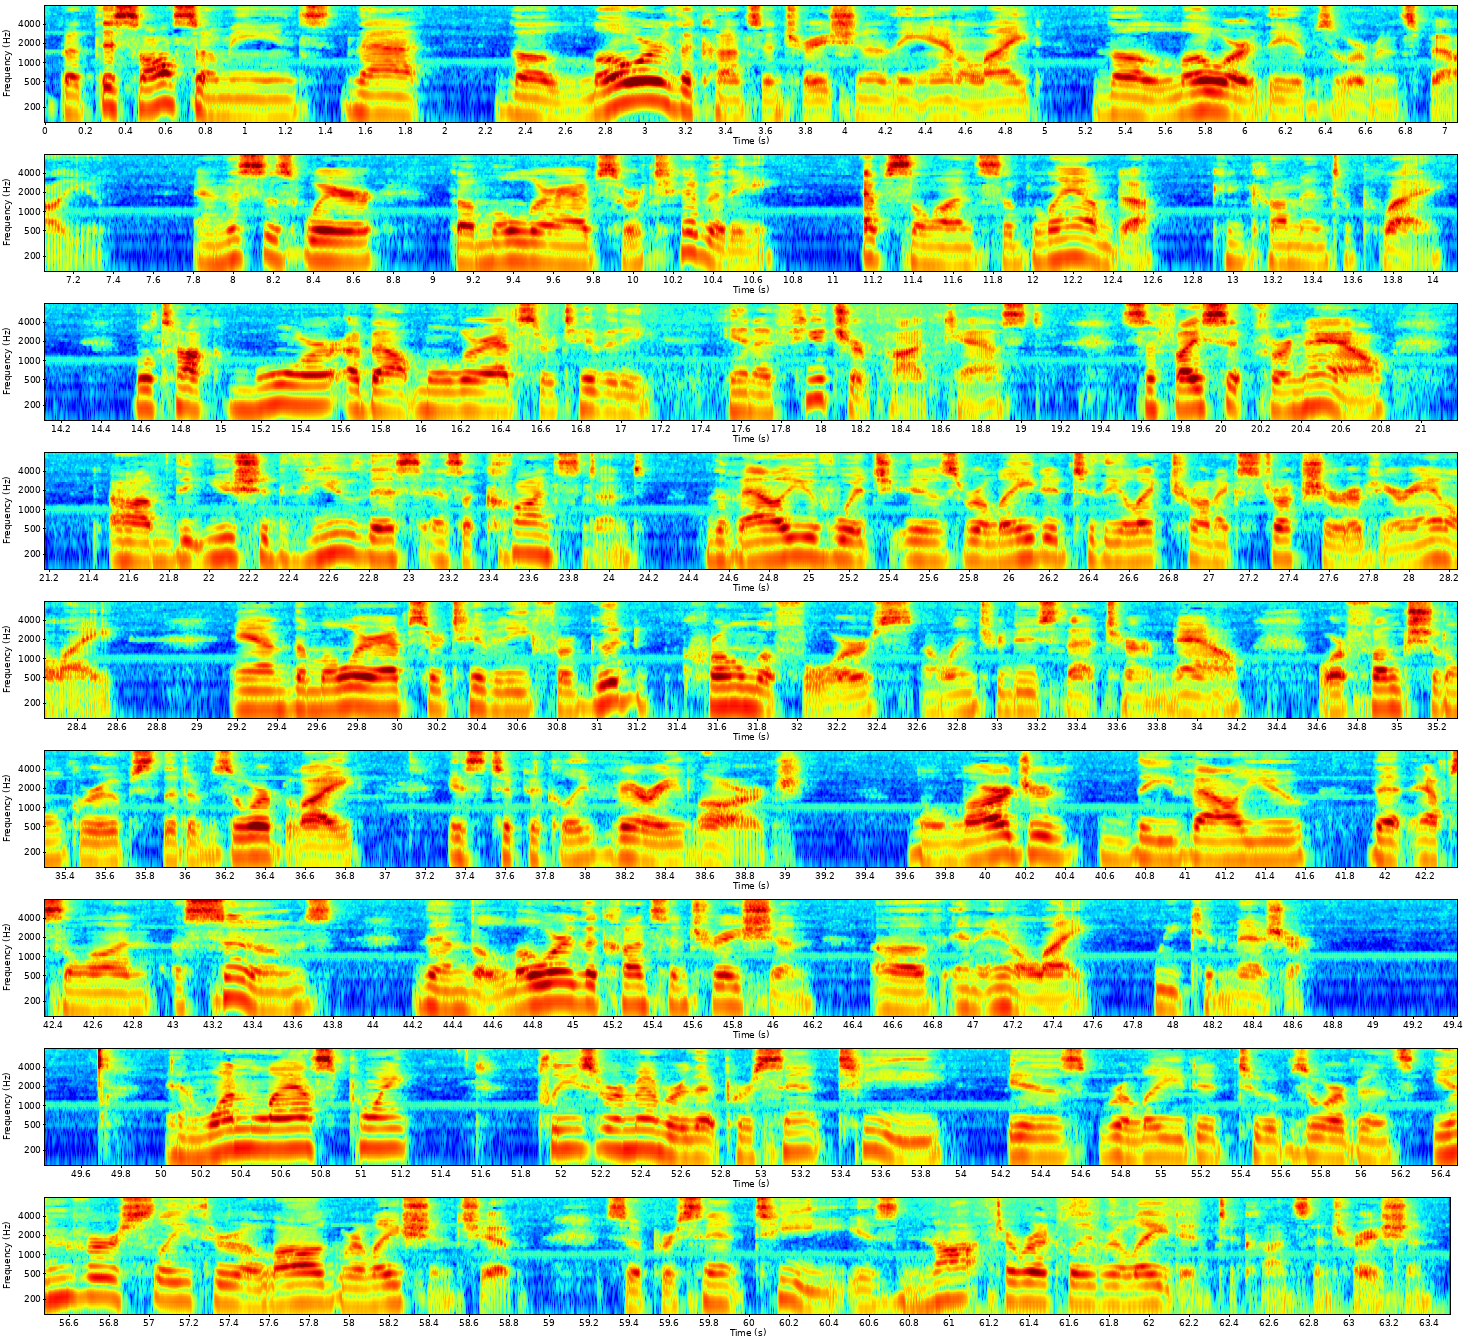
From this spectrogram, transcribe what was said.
But this also means that the lower the concentration of the analyte, the lower the absorbance value. And this is where the molar absorptivity epsilon sub lambda can come into play. We'll talk more about molar absorptivity in a future podcast. Suffice it for now um, that you should view this as a constant, the value of which is related to the electronic structure of your analyte, and the molar absorptivity for good chromophores, I'll introduce that term now, or functional groups that absorb light, is typically very large. The larger the value that epsilon assumes, then the lower the concentration of an analyte we can measure. And one last point, please remember that percent T is related to absorbance inversely through a log relationship. So percent T is not directly related to concentration.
